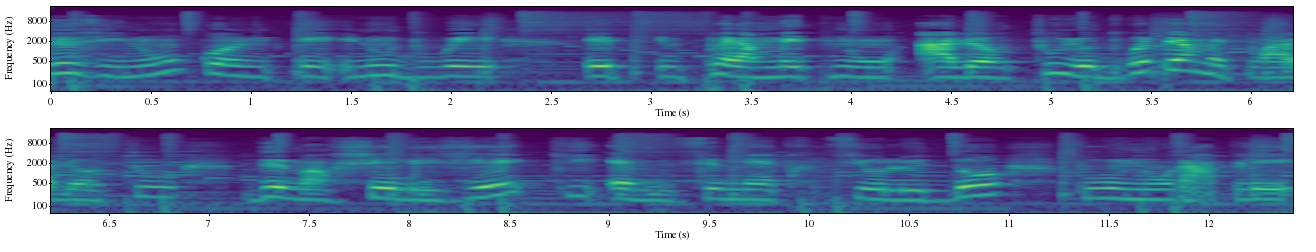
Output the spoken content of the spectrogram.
de vi nou kon e, nou dwe e, permèt nou alèr tou, yo dwe permèt nou alèr tou de marcher léger qui aime se mettre sur le dos pour nous rappeler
